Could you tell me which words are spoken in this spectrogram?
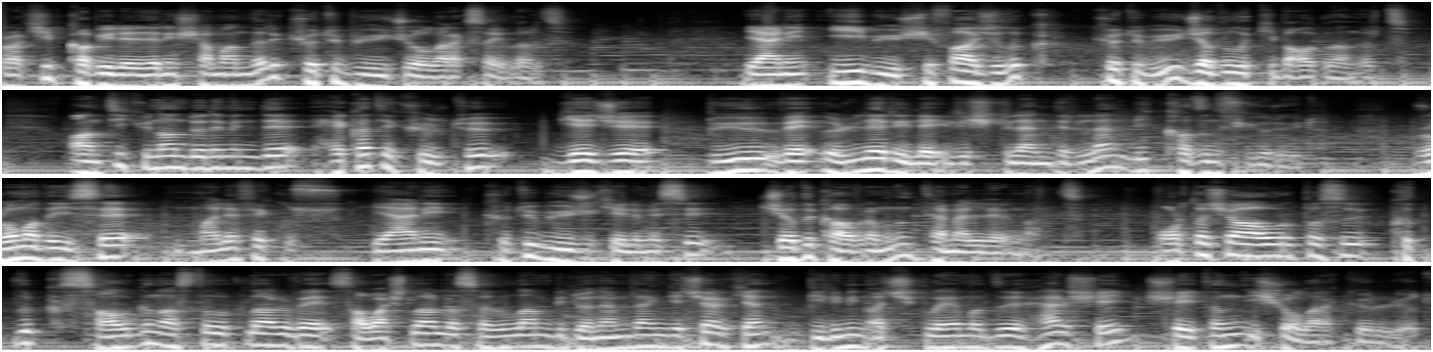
rakip kabilelerin şamanları kötü büyücü olarak sayılırdı. Yani iyi büyü şifacılık, kötü büyü cadılık gibi algılanırdı. Antik Yunan döneminde Hekate kültü gece, büyü ve ölüler ile ilişkilendirilen bir kadın figürüydü. Roma'da ise Maleficus yani kötü büyücü kelimesi cadı kavramının temellerini attı. Ortaçağ Avrupası kıtlık, salgın hastalıklar ve savaşlarla sarılan bir dönemden geçerken bilimin açıklayamadığı her şey şeytanın işi olarak görülüyordu.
